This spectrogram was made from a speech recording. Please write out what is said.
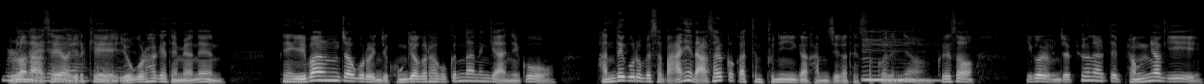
물러나세요. 이렇게 네. 요구를 하게 되면은 그냥 일반적으로 이제 공격을 하고 끝나는 게 아니고 반대 그룹에서 많이 나설 것 같은 분위기가 감지가 됐었거든요. 음. 그래서 이걸 이제 표현할 때 병력이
